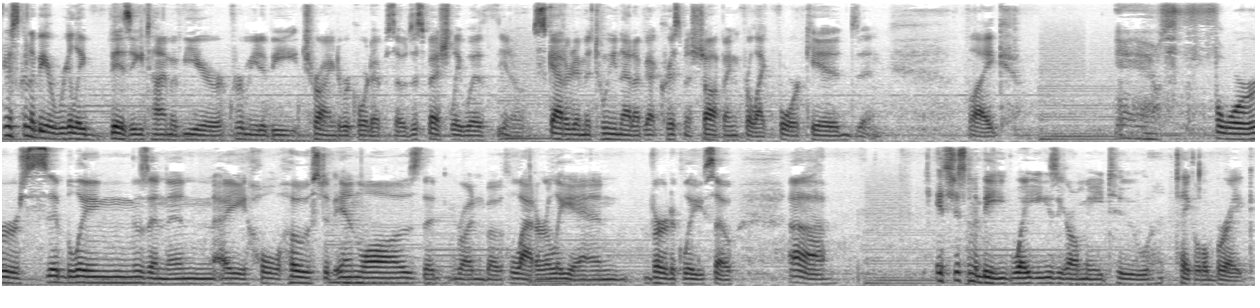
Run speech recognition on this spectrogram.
it's going to be a really busy time of year for me to be trying to record episodes, especially with you know scattered in between that I've got Christmas shopping for like four kids and like you know, four siblings, and then a whole host of in-laws that run both laterally and vertically. So. Uh, it's just going to be way easier on me to take a little break.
